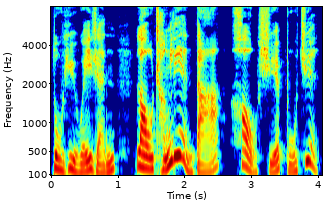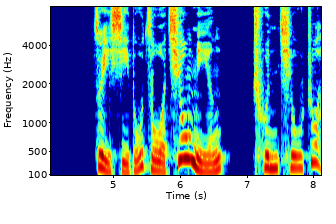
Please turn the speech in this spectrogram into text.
杜预为人老成练达，好学不倦，最喜读左丘明《春秋传》，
